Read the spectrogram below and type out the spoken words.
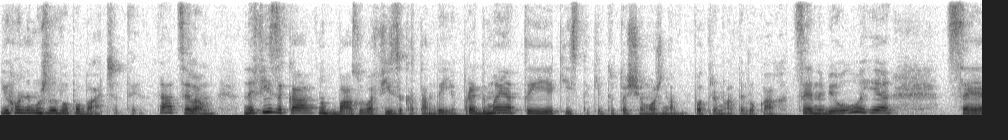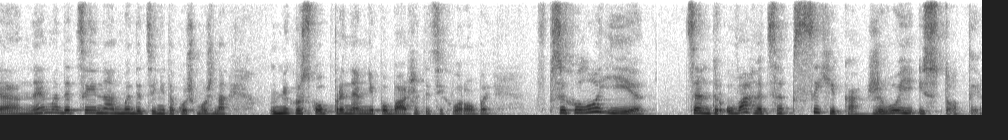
його неможливо побачити. Та, Це вам не фізика, ну базова фізика, там де є предмети, якісь такі, то, що можна потримати в руках. Це не біологія, це не медицина. В медицині також можна мікроскоп принаймні побачити ці хвороби. В психології центр уваги це психіка живої істоти.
